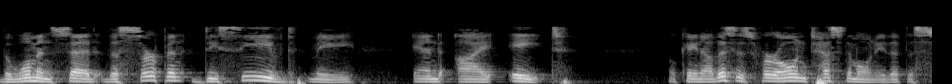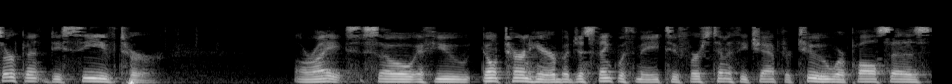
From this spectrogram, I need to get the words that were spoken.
The woman said, The serpent deceived me and I ate. Okay, now this is her own testimony that the serpent deceived her. Alright, so if you don't turn here, but just think with me to 1 Timothy chapter 2 where Paul says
